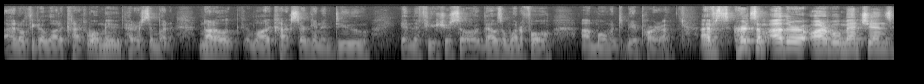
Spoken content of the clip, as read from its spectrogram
I don't think a lot of Canucks, well, maybe Pettersson, but not a, a lot of Canucks are going to do in the future. So that was a wonderful uh, moment to be a part of. I've heard some other honorable mentions.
